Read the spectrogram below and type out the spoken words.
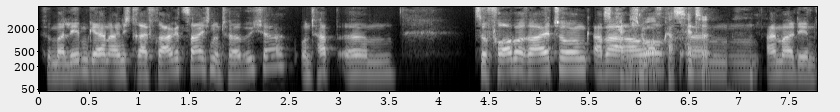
für mein Leben gern eigentlich drei Fragezeichen und Hörbücher und habe ähm, zur Vorbereitung, aber auch ähm, einmal den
